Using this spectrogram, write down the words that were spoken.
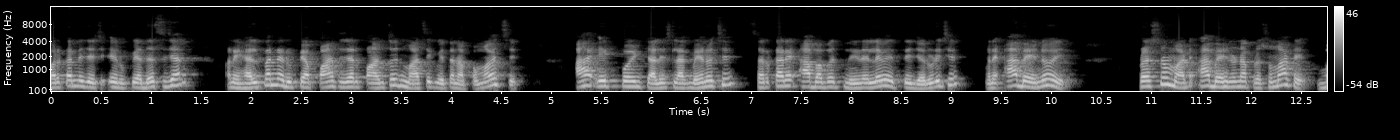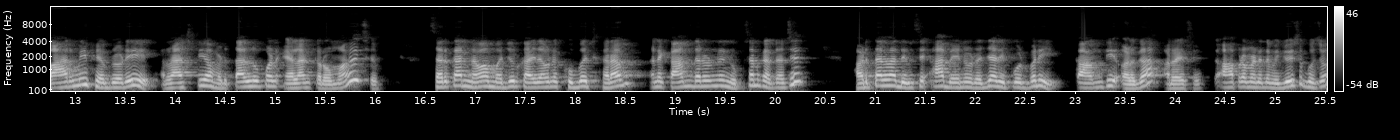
વર્કરને જે છે એ રૂપિયા દસ હજાર અને હેલ્પરને રૂપિયા પાંચ હજાર પાંચસો જ માસિક વેતન આપવામાં આવે છે. આ એક પોઈન્ટ ચાલીસ લાખ બહેનો છે. સરકારે આ બાબત નિર્ણય લેવે તે જરૂરી છે અને આ બહેનોએ પ્રશ્નો માટે, આ બહેનોના પ્રશ્નો માટે બારમી ફેબ્રુઆરીએ રાષ્ટ્રીય હડતાલનું પણ એલાન કરવામાં આવ્યું છે. સરકાર નવા મજૂર કાયદાઓને ખૂબ જ ખરાબ અને કામદારોને નુકસાન કરતા છે. હડતાલના દિવસે આ બહેનો રજા રિપોર્ટ ભરી કામથી અળગા રહેશે તો આ પ્રમાણે તમે જોઈ શકો છો,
